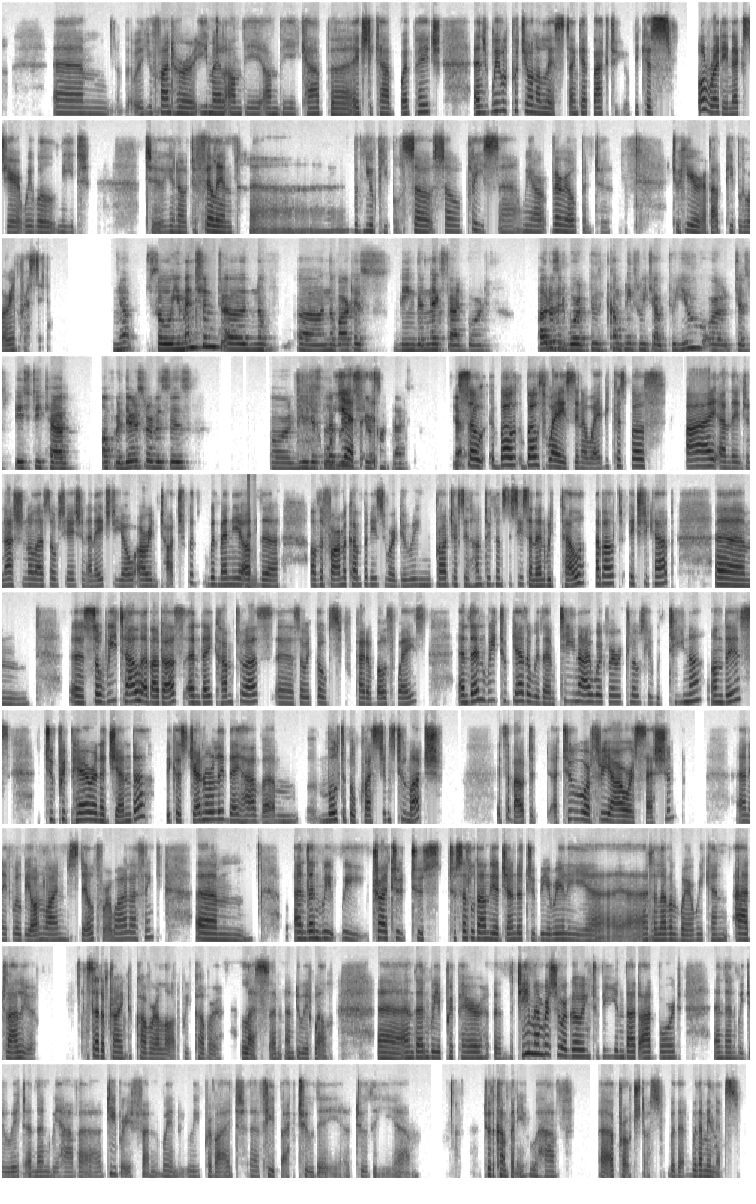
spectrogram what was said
um, you find her email on the on the cab uh, HD cab webpage, and we will put you on a list and get back to you because already next year we will need to you know to fill in uh, with new people. So so please, uh, we are very open to to hear about people who are interested. Yeah. So you mentioned uh, no, uh, Novartis being the next ad board how does it work? Do companies reach out to you or just HD Cab offer their services? Or do you just leverage yes. your contacts? Yeah. So both both ways in a way, because both I and the International Association and HDYO are in touch with, with many of the of the pharma companies who are doing projects in Huntington's disease, and then we tell about HDCAB. Um, uh, so we tell about us and they come to us. Uh, so it goes kind of both ways. And then we together with them, Tina, I work very closely with Tina on this to prepare an agenda because generally they have um, multiple questions too much. It's about a, a two or three hour session and it will be online still for a while, I think. Um, and then we we try to to to settle down the agenda to be really uh, at a level where we can add value instead of trying to cover a lot, we cover less and, and do it well. Uh, and then we prepare uh, the team members who are going to be in that ad board, and then we do it, and then we have a debrief, and we, we provide uh, feedback to the uh, to the um, to the company who have uh, approached us with a, with a minutes.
